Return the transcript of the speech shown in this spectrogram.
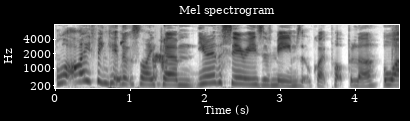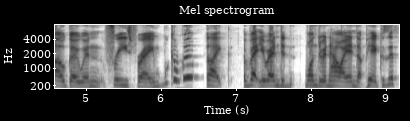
Well, I think it looks like um, you know, the series of memes that were quite popular a while ago when freeze frame, whoop, whoop, whoop, like I bet you're ended wondering how I end up here because if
